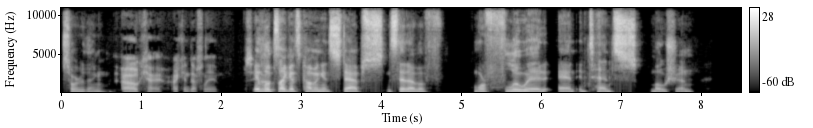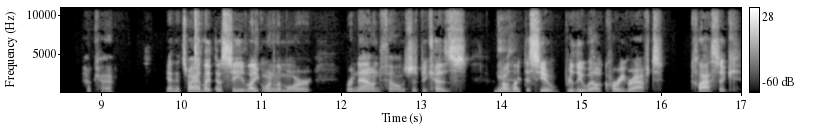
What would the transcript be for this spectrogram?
sort of thing. okay, I can definitely see It that. looks like it's coming in steps instead of a f- more fluid and intense motion. Okay. Yeah, that's why I'd like to see like one of the more renowned films, just because Yeah, I would like to see a really well choreographed classic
